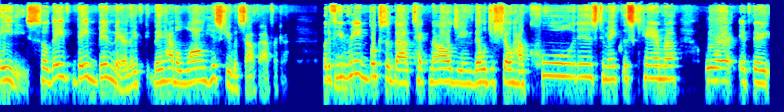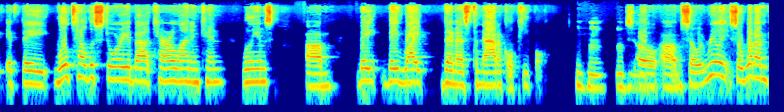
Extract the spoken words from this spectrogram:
80s, so they've they've been there. They've they have a long history with South Africa. But if you mm-hmm. read books about technology, they will just show how cool it is to make this camera. Or if they if they will tell the story about Caroline and Ken Williams, um, they they write them as fanatical people Mm-hmm, mm-hmm. So, um, so it really, so what I'm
